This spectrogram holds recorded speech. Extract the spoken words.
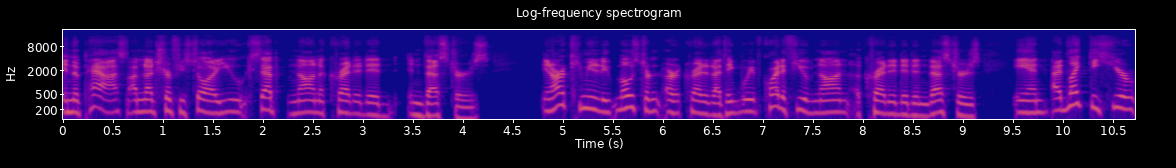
In the past, I'm not sure if you still are, you accept non accredited investors. In our community, most are, are accredited. I think we have quite a few of non accredited investors. And I'd like to hear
